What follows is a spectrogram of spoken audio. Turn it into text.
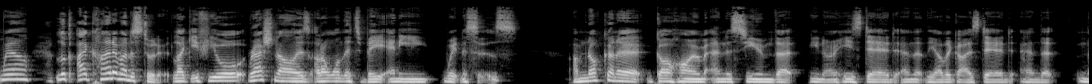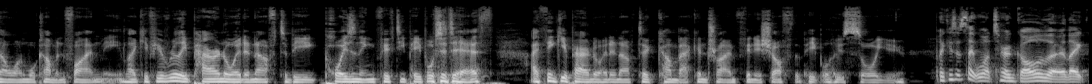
well, look, I kind of understood it. Like, if your rationale is, I don't want there to be any witnesses, I'm not going to go home and assume that, you know, he's dead and that the other guy's dead and that no one will come and find me. Like, if you're really paranoid enough to be poisoning 50 people to death, I think you're paranoid enough to come back and try and finish off the people who saw you. I guess it's like, what's her goal though? Like,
